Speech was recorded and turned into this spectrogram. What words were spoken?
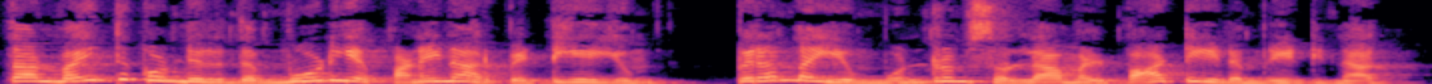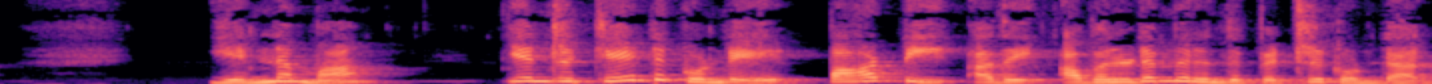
தான் வைத்துக் கொண்டிருந்த மூடிய பனைனார் பெட்டியையும் பிரம்பையும் ஒன்றும் சொல்லாமல் பாட்டியிடம் நீட்டினாள். என்னம்மா? என்று கேட்டுக்கொண்டே பாட்டி அதை அவளிடமிருந்து பெற்றுக்கொண்டாள்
